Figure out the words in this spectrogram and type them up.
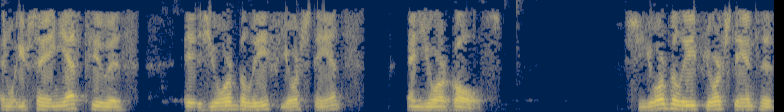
And what you're saying yes to is, is your belief, your stance, and your goals. So your belief, your stance is,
